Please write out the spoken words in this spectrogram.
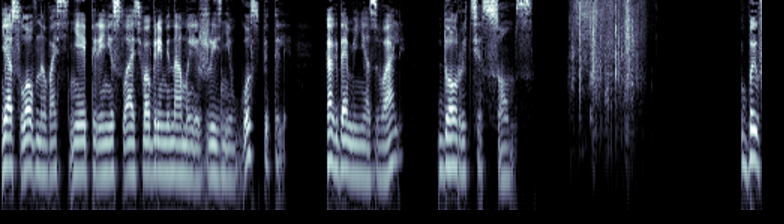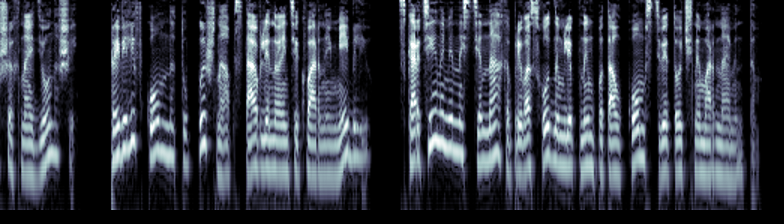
Я словно во сне перенеслась во времена моей жизни в госпитале, когда меня звали Дороти Сомс. Бывших найденышей провели в комнату, пышно обставленную антикварной мебелью, с картинами на стенах и превосходным лепным потолком с цветочным орнаментом.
